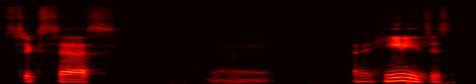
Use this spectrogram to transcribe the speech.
success. Uh, Heaney just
